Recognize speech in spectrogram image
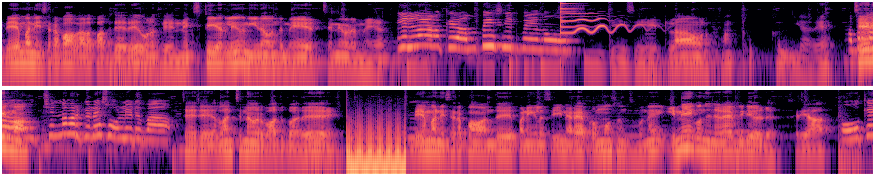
இதே மாதிரி நீ சிறப்பா வேலை பார்த்துட்டே இரு. உனக்கு நெக்ஸ்ட் இயர்லயும் நீ தான் வந்து மேயர் சென்னையோட மேயர் இல்ல எனக்கு எம்பி சீட் வேணும். சீட்லாம் உனக்கு தான் தூக்க முடியாதே. சரிம்மா. சின்னவர்கிட்டே சொல்லிடுவேன். சரி சரி. எல்லாம் சின்னவர் பார்த்து பாரு. இதே மாதிரி நீ சிறப்பா வந்து பணிகளை செய்ய நிறைய ப்ரொமோஷன்ஸ் பண்ணு. என்னையும் கொஞ்சம் நிறைய வீடியோ எடு. சரியா? ஓகே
